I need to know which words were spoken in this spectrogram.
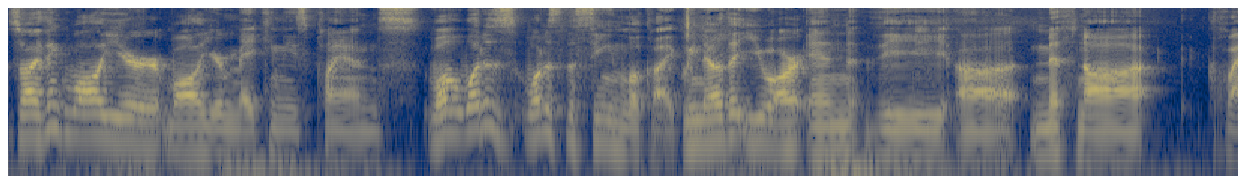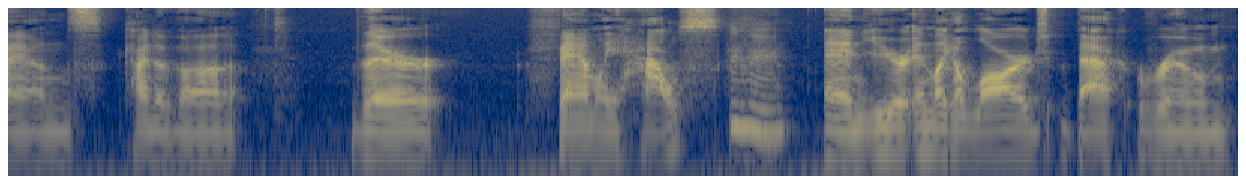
So I think while you're while you're making these plans, well, what is what does the scene look like? We know that you are in the uh, Mithna clans, kind of uh, their family house, and you're in like a large back room.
